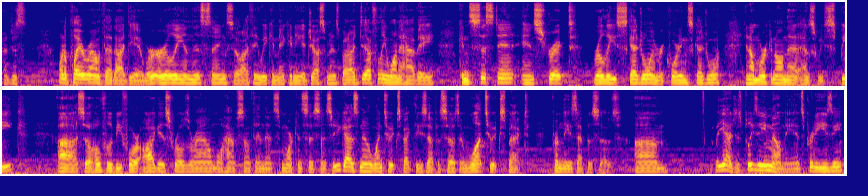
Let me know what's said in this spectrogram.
I just want to play around with that idea. We're early in this thing, so I think we can make any adjustments, but I definitely want to have a consistent and strict release schedule and recording schedule, and I'm working on that as we speak. Uh, so hopefully before August rolls around, we'll have something that's more consistent, so you guys know when to expect these episodes and what to expect from these episodes. Um, but yeah, just please email me. It's pretty easy.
